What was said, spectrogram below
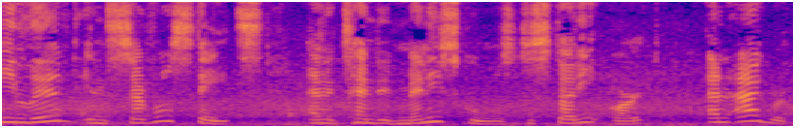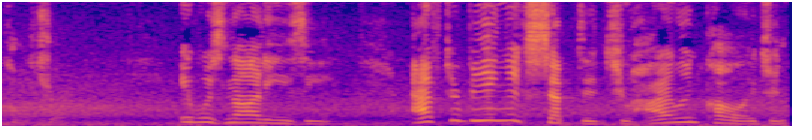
he lived in several states and attended many schools to study art and agriculture. It was not easy. After being accepted to Highland College in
